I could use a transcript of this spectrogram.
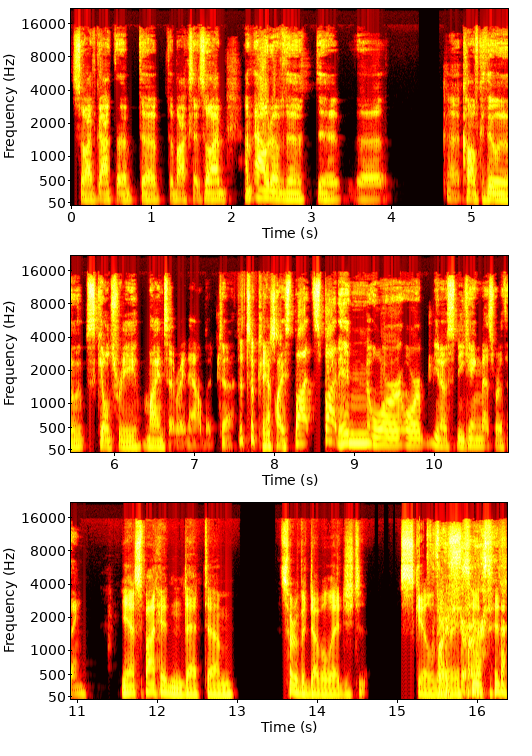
so I've got the the the box set. So I'm I'm out of the the the uh, Call of Cthulhu skill tree mindset right now, but uh, that's okay. Probably spot spot hidden or or you know sneaking that sort of thing. Yeah, spot hidden that um, sort of a double edged skill there. Sure. It's, it's,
